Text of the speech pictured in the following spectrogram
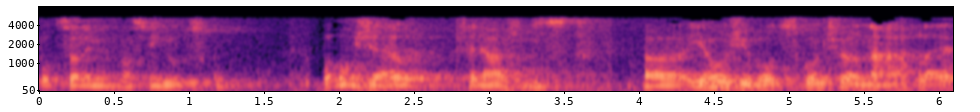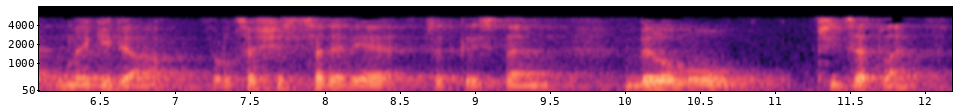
po celém vlastně Judsku. Bohužel, se dá říct, eh, jeho život skončil náhle u Megida v roce 609 před Kristem. Bylo mu 30 let,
